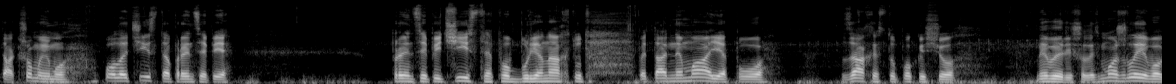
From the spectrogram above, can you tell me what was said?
Так, що ми йому? Поле чисте, в принципі. В принципі, чисте, по бур'янах тут питань немає, по захисту поки що не вирішились. Можливо,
